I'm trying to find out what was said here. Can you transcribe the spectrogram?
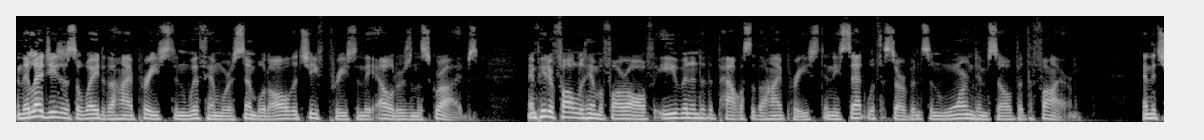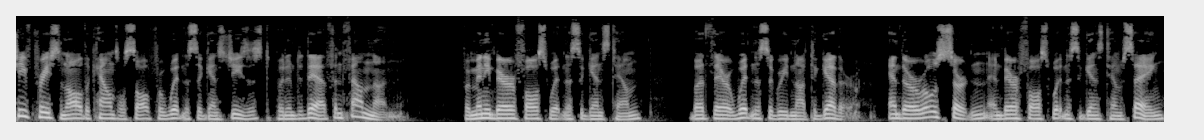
And they led Jesus away to the high priest, and with him were assembled all the chief priests and the elders and the scribes. And Peter followed him afar off, even into the palace of the high priest, and he sat with the servants and warmed himself at the fire. And the chief priests and all the council sought for witness against Jesus to put him to death, and found none. For many bare false witness against him, but their witness agreed not together. And there arose certain and bare false witness against him, saying,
